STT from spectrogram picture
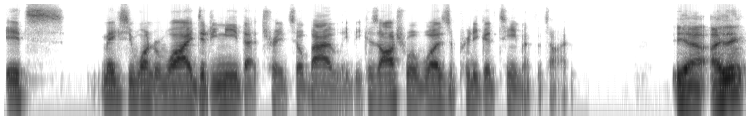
it's makes you wonder why did he need that trade so badly? Because Oshawa was a pretty good team at the time. Yeah, I think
